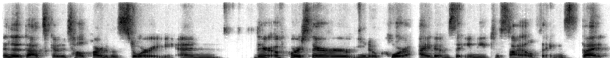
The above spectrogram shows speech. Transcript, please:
and that that's going to tell part of the story. And there of course there are you know core items that you need to style things but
